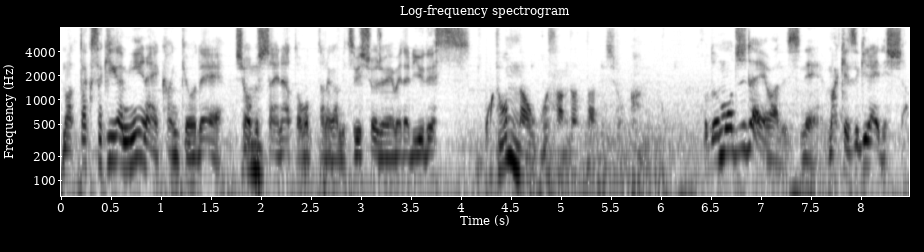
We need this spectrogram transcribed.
全く先が見えない環境で勝負したいなと思ったのが三菱商事を辞めた理由です、どんなお子さんだったんでしょうか？子供時代はですね負けず嫌いでした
